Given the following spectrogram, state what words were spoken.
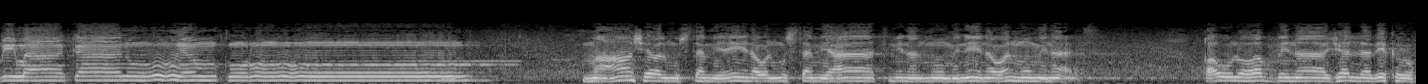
بما كانوا يمكرون. معاشر المستمعين والمستمعات من المؤمنين والمؤمنات. قول ربنا جل ذكره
